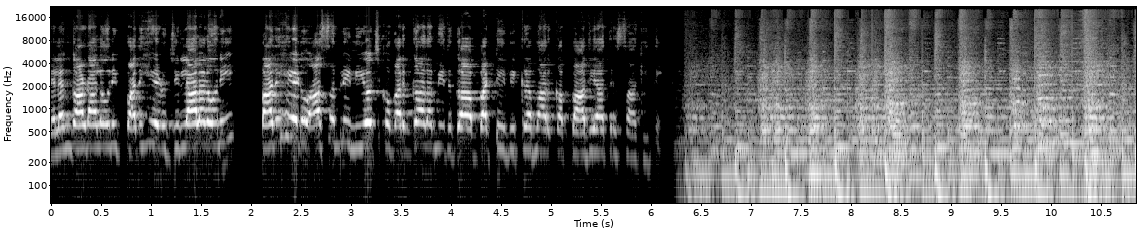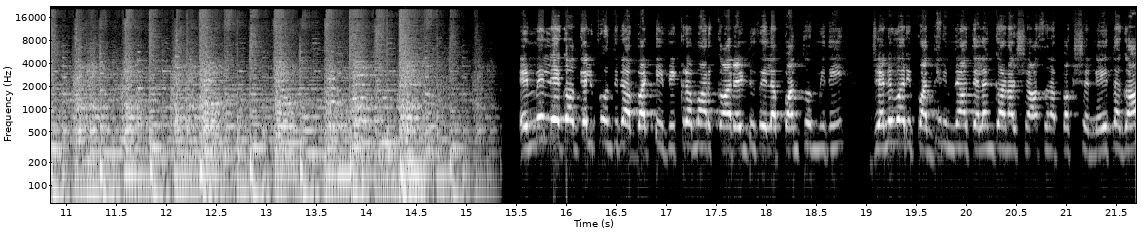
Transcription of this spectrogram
తెలంగాణలోని పదిహేడు జిల్లాలలోని పదిహేడు అసెంబ్లీ నియోజకవర్గాల మీదుగా బట్టి విక్రమార్క పాదయాత్ర సాగింది. ఎమ్మెల్యేగా గెలుపొందిన బట్టి విక్రమార్క రెండు వేల పంతొమ్మిది జనవరి పద్దెనిమిదిన తెలంగాణ శాసన పక్ష నేతగా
